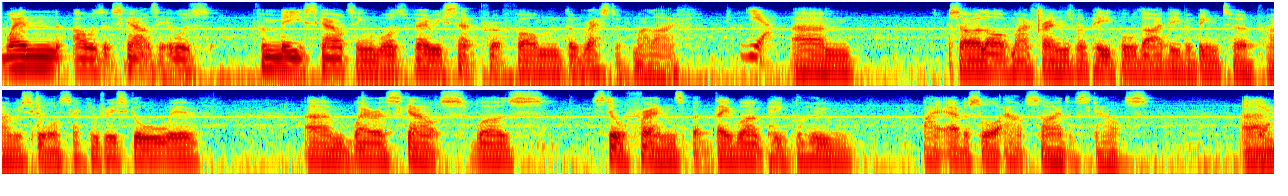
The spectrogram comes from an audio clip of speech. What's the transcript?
when I was at Scouts, it was for me scouting was very separate from the rest of my life. Yeah. Um, so a lot of my friends were people that I'd either been to primary school or secondary school with, um, whereas Scouts was still friends, but they weren't people who I ever saw outside of Scouts, um, Yeah.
